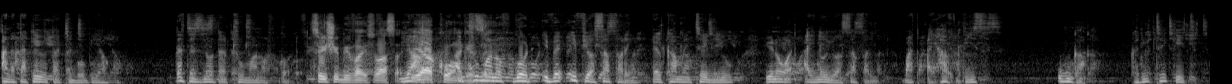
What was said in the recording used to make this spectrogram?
anataka hiyo 30 bob yako. That is not a true man of God. So it should be vice versa. Yeah, Yeah, a true man of God, even if you are suffering, he'll come and tell you, you know what, I know you are suffering, but I have this unga. Can you take it?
